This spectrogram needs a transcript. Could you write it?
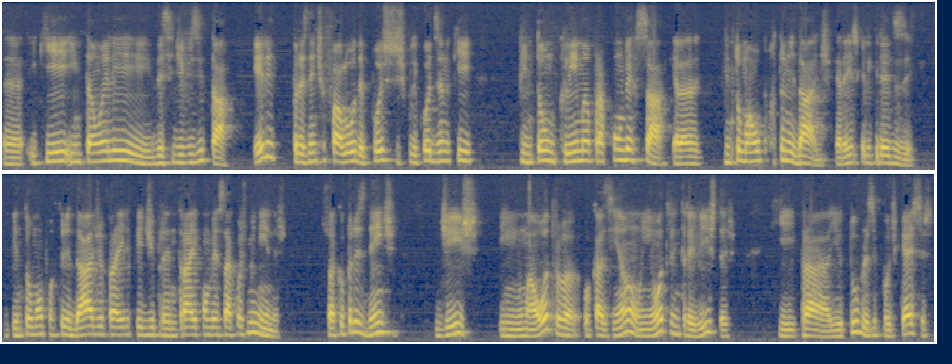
é, e que então ele decide visitar. Ele, o presidente, falou depois, explicou dizendo que pintou um clima para conversar, que era pintou uma oportunidade, que era isso que ele queria dizer. Pintou uma oportunidade para ele pedir para entrar e conversar com as meninas. Só que o presidente diz em uma outra ocasião, em outras entrevistas, que para YouTubers e podcasters,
